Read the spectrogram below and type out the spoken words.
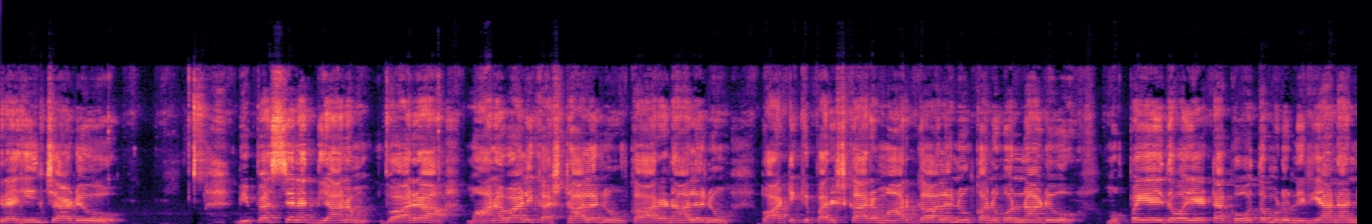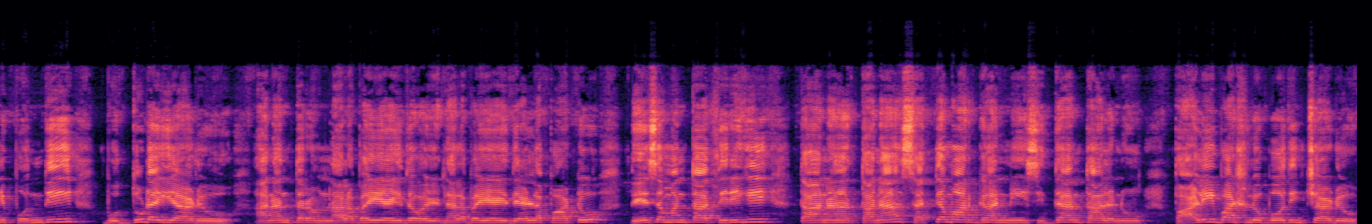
గ్రహించాడు. విపశ్చన ధ్యానం ద్వారా మానవాళి కష్టాలను కారణాలను వాటికి పరిష్కార మార్గాలను కనుగొన్నాడు. ముప్పై ఐదవ ఏట గౌతముడు నిర్యాణాన్ని పొంది బుద్ధుడయ్యాడు. అనంతరం నలభై ఐదవ నలభై ఐదేళ్ళ పాటు దేశమంతా తిరిగి తన తన సత్య మార్గాన్ని సిద్ధాంతాలను పాళీ భాషలో బోధించాడు.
